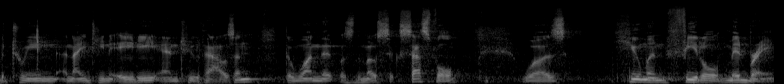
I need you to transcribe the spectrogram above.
between 1980 and 2000. The one that was the most successful was human fetal midbrain.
